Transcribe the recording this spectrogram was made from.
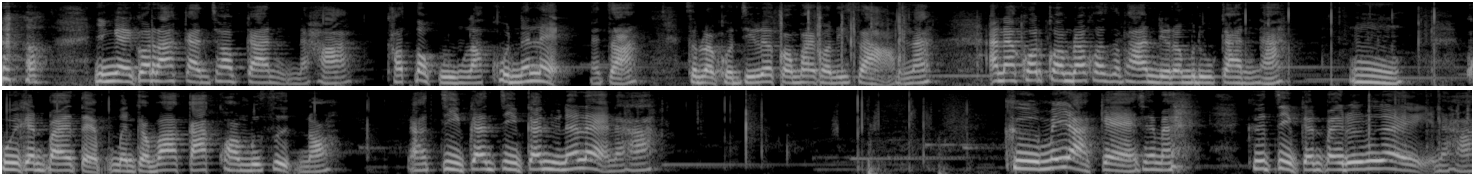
นะคะยังไงก็รักกันชอบกันนะคะเขาตกลุมรักคุณนั่นแหละนะจ๊ะสำหรับคนที่เลือกกองไพ่กองที่สามนะอนาคตความรักความสัมพันธ์เดี๋ยวเรามาดูกันนะ อืม คุยกันไปแต่เหมือนกับว่ากักความรู้สึกเนาะนะจีบกันจีบกันอยู่นั่นแหละนะคะ คือไม่อยากแก่ใช่ไหมคือจีบกันไปเรื่อยๆนะคะ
